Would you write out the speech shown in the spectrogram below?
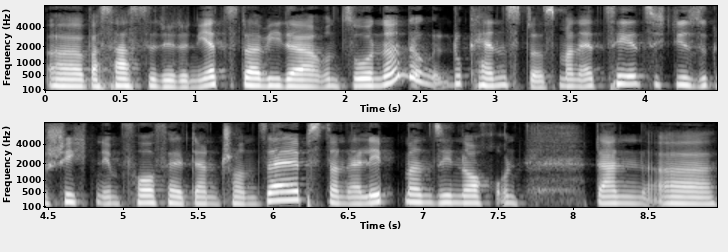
äh, was hast du dir denn jetzt da wieder und so, ne? Du, du kennst es. Man erzählt sich diese Geschichten im Vorfeld dann schon selbst, dann erlebt man sie noch und dann äh,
